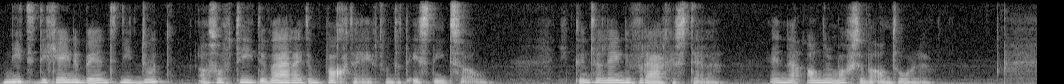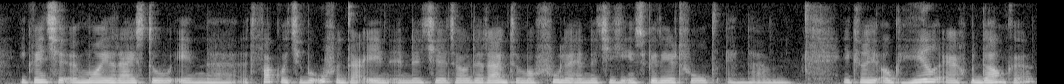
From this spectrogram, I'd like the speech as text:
niet diegene bent die doet alsof die de waarheid in pacht heeft, want dat is niet zo. Je kunt alleen de vragen stellen en de ander mag ze beantwoorden. Ik wens je een mooie reis toe in uh, het vak wat je beoefent daarin. En dat je zo de ruimte mag voelen en dat je geïnspireerd voelt. En um, ik wil je ook heel erg bedanken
